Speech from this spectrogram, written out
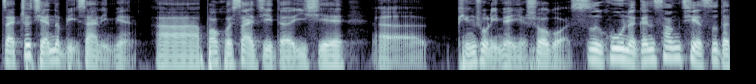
在之前的比赛里面啊，包括赛季的一些呃评述里面也说过，似乎呢跟桑切斯的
